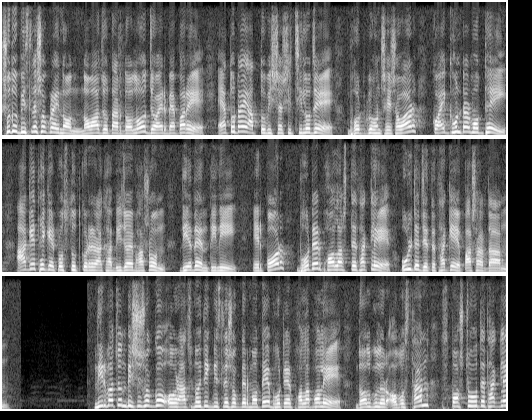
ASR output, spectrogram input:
শুধু বিশ্লেষকরাই নন, নওয়াজ ও তার দলও জয়ের ব্যাপারে এতটাই আত্মবিশ্বাসী ছিল যে ভোট গ্রহণ শেষ হওয়ার কয়েক ঘণ্টার মধ্যেই আগে থেকে প্রস্তুত করে রাখা বিজয় ভাষণ দিয়ে দেন তিনি। এরপর ভোটের ফল আসতে থাকলে উল্টে যেতে থাকে পাশার দান। নির্বাচন বিশেষজ্ঞ ও রাজনৈতিক বিশ্লেষকদের মতে ভোটের ফলাফলে দলগুলোর অবস্থান স্পষ্ট হতে থাকলে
